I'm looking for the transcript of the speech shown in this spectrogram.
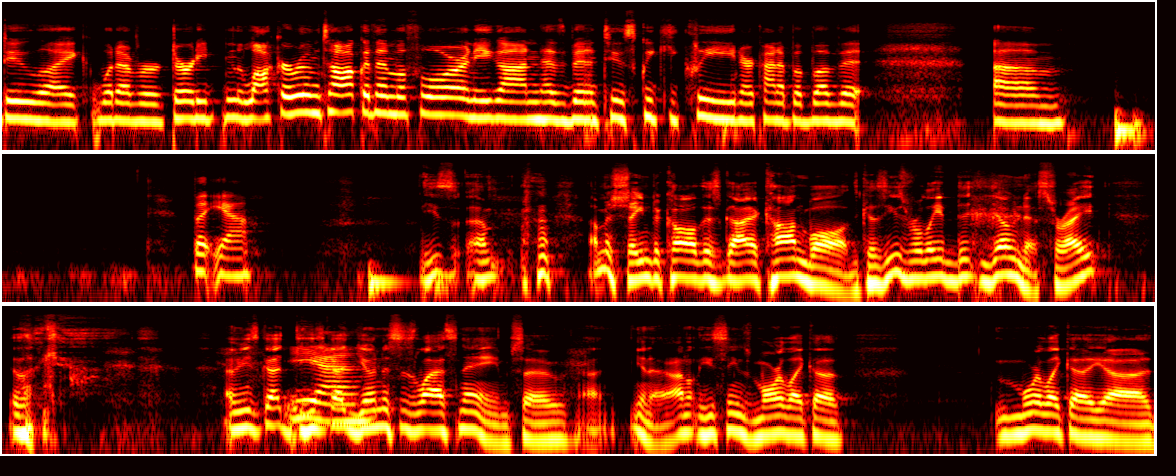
do like whatever dirty locker room talk with him before and Egon has been too squeaky clean or kind of above it. Um but yeah. He's um, I'm ashamed to call this guy a Kahnwald because he's related to Jonas, right? Like, I mean, he's got he's Yeah. got Jonas's last name, so uh, you know, I don't. He seems more like a more like a uh,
